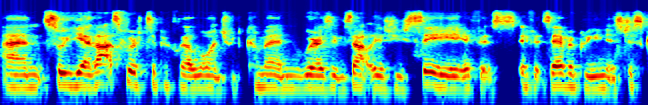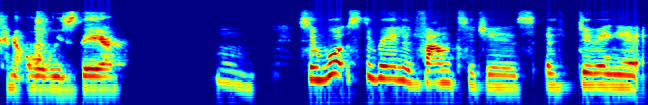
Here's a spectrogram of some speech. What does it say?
Um, so yeah, that's where typically a launch would come in. Whereas exactly as you say, if it's if it's evergreen, it's just kind of always there. Hmm. So what's the real advantages of doing it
